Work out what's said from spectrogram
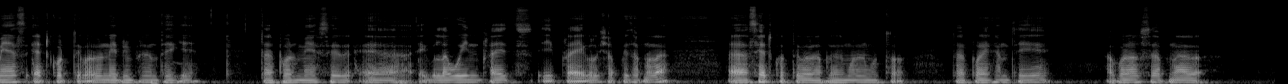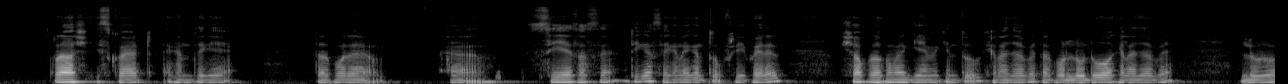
ম্যাচ অ্যাড করতে পারবেন এডমিন প্যানেল থেকে। তারপর ম্যাচের এগুলা উইন প্রাইস এই প্রায় এগুলো সব কিছু আপনারা সেট করতে পারবেন আপনাদের মনের মতো। তারপর এখান থেকে আবার আছে আপনার ক্রাশ স্কোয়াড এখান থেকে তারপরে সিএস আছে, ঠিক আছে? এখানে কিন্তু ফ্রি ফায়ারের সব রকমের গেমই কিন্তু খেলা যাবে। তারপর লুডোও খেলা যাবে। লুডো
